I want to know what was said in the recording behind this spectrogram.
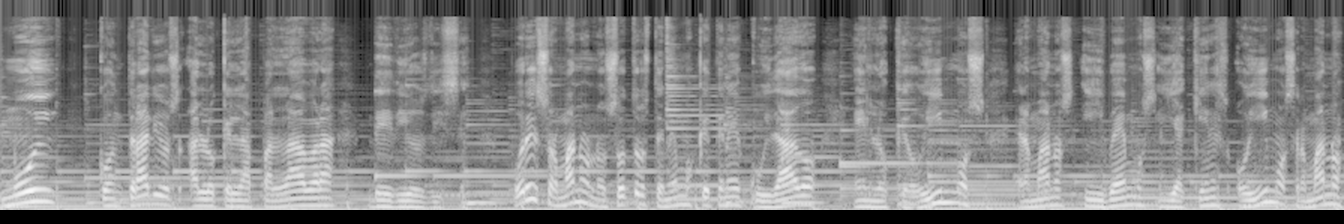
muy contrarios a lo que la palabra de Dios dice. Por eso, hermanos, nosotros tenemos que tener cuidado en lo que oímos, hermanos, y vemos y a quienes oímos, hermanos,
